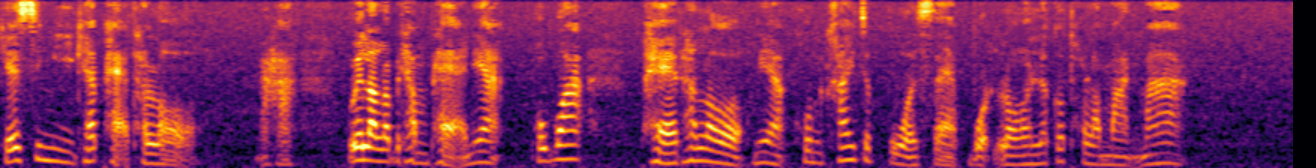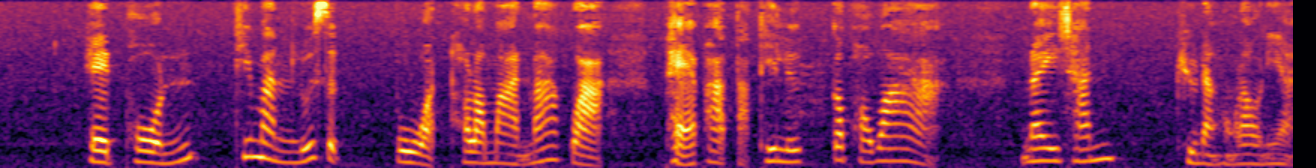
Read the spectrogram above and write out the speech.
คสที่มีแค่แผลถลอกนะคะ เวลาเราไปทำแผลเนี่ย พบว่า แผลถลอกเนี่ยคนไข้จะปวดแสบปวดร้อนแล้วก็ทรมานมาก เหตุผลที่มันรู้สึกปวดทรมานมากกว่า แผลผ่าตัดที่ลึกก็เพราะว่าในชั้นผิวหนังของเราเนี่ย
